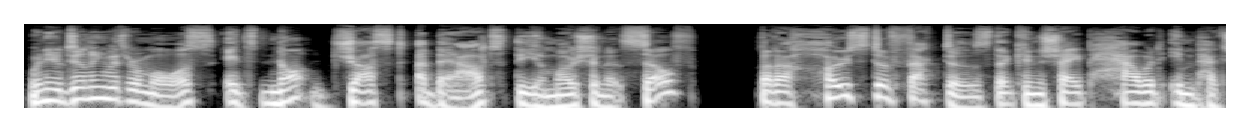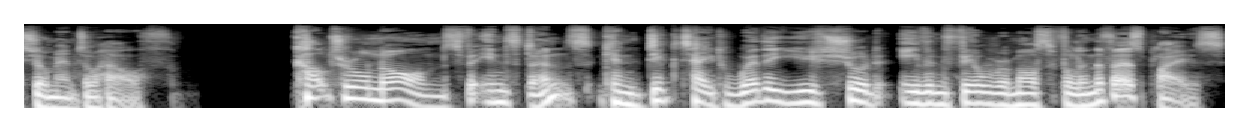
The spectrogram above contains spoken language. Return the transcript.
When you're dealing with remorse, it's not just about the emotion itself, but a host of factors that can shape how it impacts your mental health. Cultural norms, for instance, can dictate whether you should even feel remorseful in the first place.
